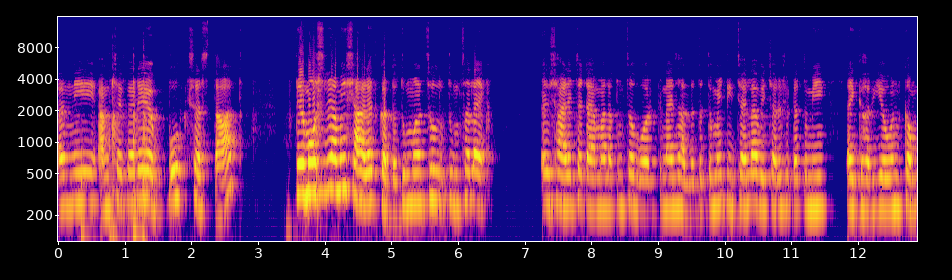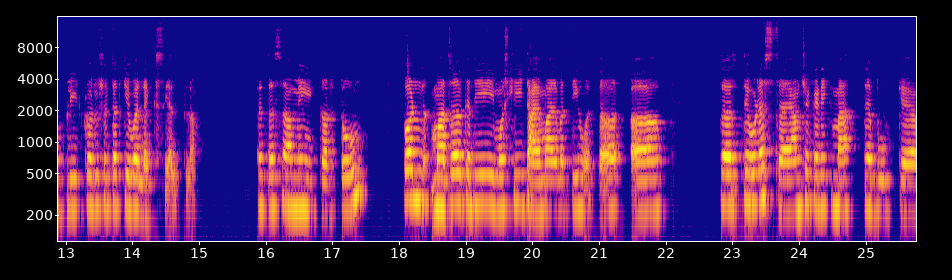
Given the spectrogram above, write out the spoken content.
आणि आमच्याकडे बुक्स असतात. ते मोस्टली आम्ही शाळेत करतो. तुमचं तुमचं लाईक शाळेच्या टायमाला तुमचं वर्क नाही झालं तर तुम्ही टीचरला विचारू शकता. तुम्ही लाईक घरी येऊन कंप्लीट करू शकतात किंवा लेक्स हेल्पला तर तसं आम्ही करतो. पण माझं कधी मोस्टली टायमावरती होतं. तर तेवढंच आहे. आमच्याकडे एक मॅथचे बुक आहे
